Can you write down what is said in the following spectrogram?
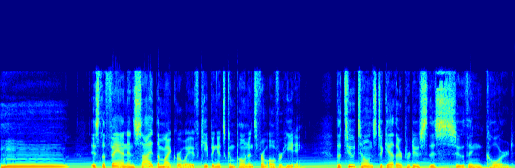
mm, is the fan inside the microwave keeping its components from overheating. The two tones together produce this soothing chord,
